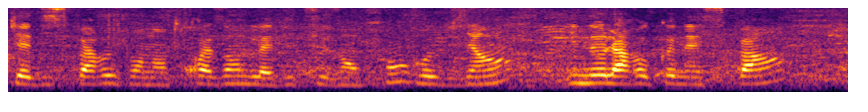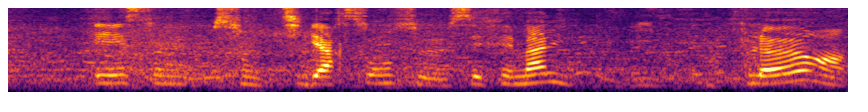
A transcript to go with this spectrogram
qui a disparu pendant trois ans de la vie de ses enfants, revient. Ils ne la reconnaissent pas et son, petit garçon s'est fait mal, il, pleure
